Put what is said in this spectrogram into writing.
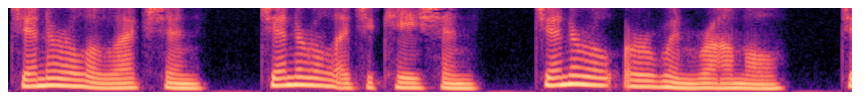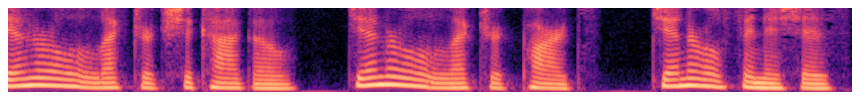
General Election, General Education, General Erwin Rommel, General Electric Chicago, General Electric Parts, General Finishes,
